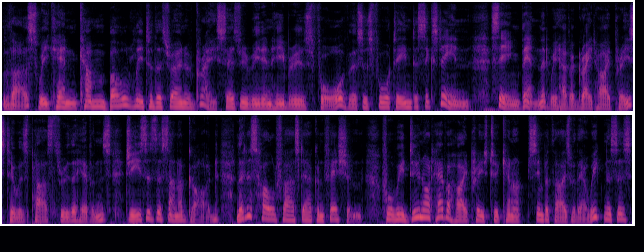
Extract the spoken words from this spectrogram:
Thus we can come boldly to the throne of grace, as we read in Hebrews 4, verses 14 to 16. Seeing then that we have a great high priest who has passed through the heavens, Jesus the Son of God, let us hold fast our confession. For we do not have a high priest who cannot sympathize with our weaknesses,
